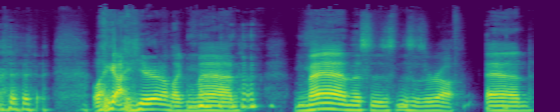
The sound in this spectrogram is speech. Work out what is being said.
like I hear it, I'm like, man, man, this is this is rough, and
